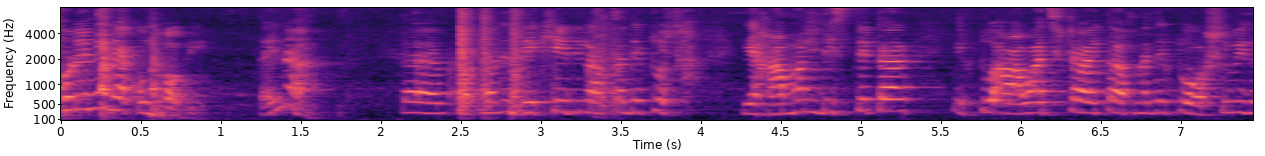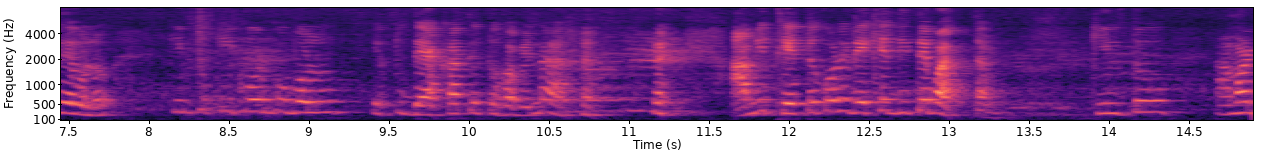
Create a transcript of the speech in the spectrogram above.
ধরে নিন এখন হবে, তাই না? তা আপনাদের দেখিয়ে দিলাম, আপনাদের একটু এই হামান দিস্তেটার একটু আওয়াজটা হয়তো আপনাদের একটু অসুবিধে হলো। কিন্তু কি করব বলুন, একটু দেখাতে তো হবে না। আমি থেতো করে রেখে দিতে পারতাম। কিন্তু আমার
